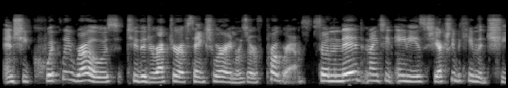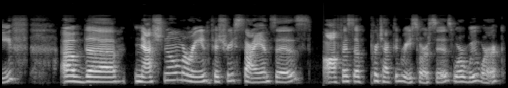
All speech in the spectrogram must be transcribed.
and she quickly rose to the director of sanctuary and reserve programs. So in the mid 1980s, she actually became the chief of the National Marine Fishery Sciences Office of Protected Resources, where we work.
